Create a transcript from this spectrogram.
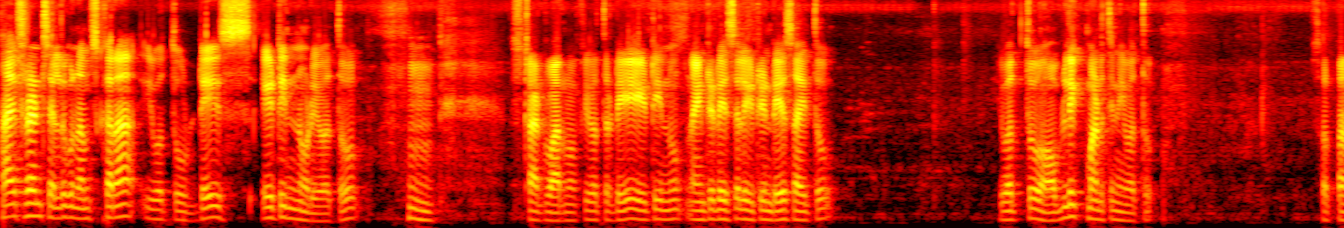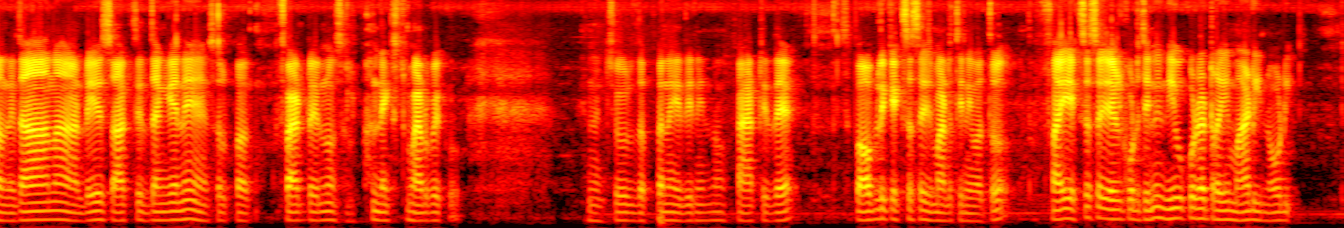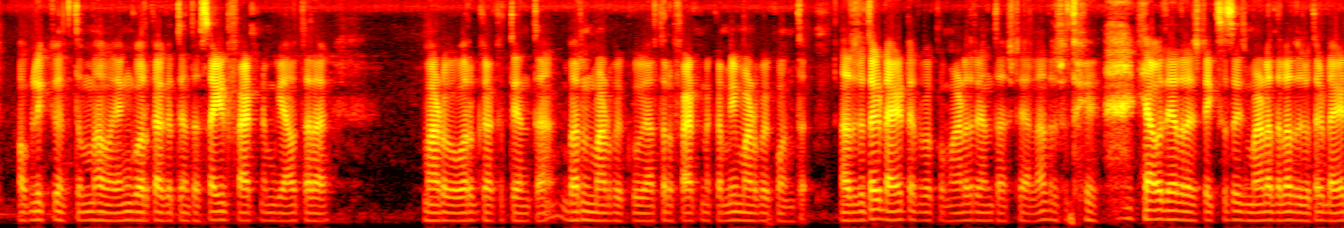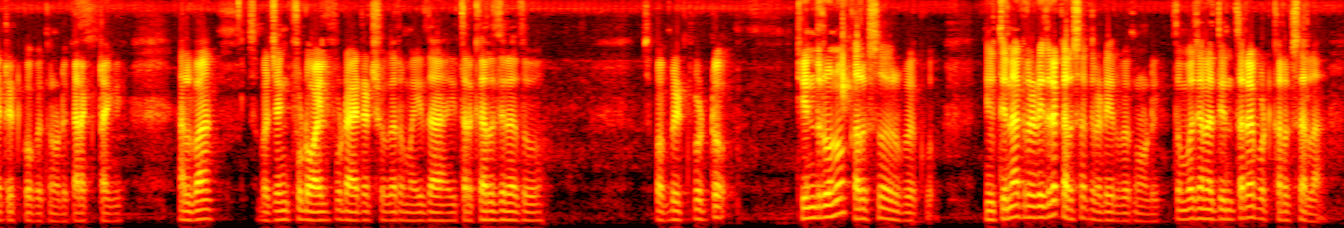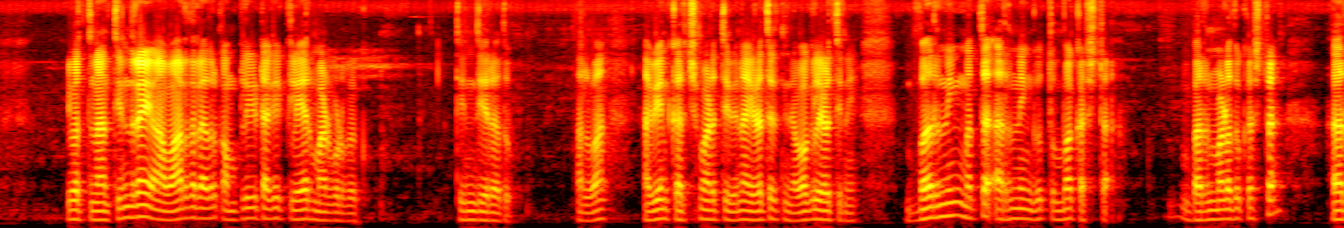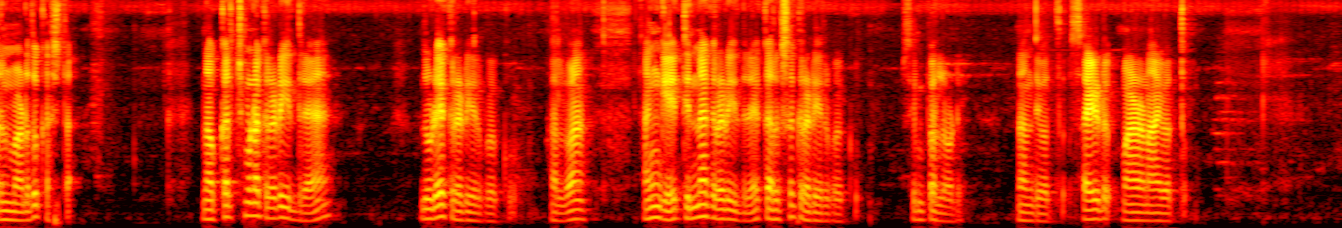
Hi friends ಎಲ್ರಿಗೂ ನಮಸ್ಕಾರ. ಇವತ್ತು ಡೇಸ್ ಏಯ್ಟೀನ್ ನೋಡಿ ಇವತ್ತು. ಹ್ಞೂ ಸ್ಟಾರ್ಟ್ ವಾರ್ಮ್ ಅಪ್ ಇವತ್ತು ಡೇ ಏಯ್ಟೀನು ನೈಂಟಿ ಡೇಸಲ್ಲಿ ಏಯ್ಟೀನ್ ಡೇಸ್ ಆಯಿತು. ಇವತ್ತು ಆಬ್ಲಿಕ್ ಮಾಡ್ತೀನಿ ಇವತ್ತು. ಸ್ವಲ್ಪ ನಿಧಾನ ಡೇಸ್ ಆಗ್ತಿದ್ದಂಗೆ ಸ್ವಲ್ಪ ಫ್ಯಾಟ್ ಇನ್ನೂ ಸ್ವಲ್ಪ ನೆಕ್ಸ್ಟ್ ಮಾಡಬೇಕು. ಇನ್ನು ಚೂರು ದಪ್ಪನೇ ಇದ್ದೀನಿ, ಇನ್ನೂ ಫ್ಯಾಟ್ ಇದೆ. ಸ್ವಲ್ಪ ಆಬ್ಲಿಕ್ ಎಕ್ಸಸೈಸ್ ಮಾಡ್ತೀನಿ ಇವತ್ತು. ಫೈ ಎಕ್ಸಸೈಸ್ ಹೇಳ್ಕೊಡ್ತೀನಿ. ನೀವು ಕೂಡ ಟ್ರೈ ಮಾಡಿ, ನೋಡಿ. ಆಬ್ಲಿಕ್ ತುಂಬ ಹೆಂಗೆ ವರ್ಕ್ ಆಗುತ್ತೆ ಅಂತ ಸೈಡ್ ಫ್ಯಾಟ್ ನಿಮ್ಗೆ ಯಾವ ಥರ ಮಾಡೋ ವರ್ಕ್ ಆಗುತ್ತೆ ಅಂತ ಬರ್ನ್ ಮಾಡಬೇಕು, ಯಾವ ಥರ ಫ್ಯಾಟ್ನ ಕಮ್ಮಿ ಮಾಡಬೇಕು ಅಂತ. ಅದ್ರ ಜೊತೆಗೆ ಡಯಟ್ ಇರಬೇಕು, ಮಾಡಿದ್ರೆ ಅಂತ ಅಷ್ಟೇ ಅಲ್ಲ, ಅದ್ರ ಜೊತೆಗೆ ಯಾವುದೇ ಆದರೂ ಅಷ್ಟೇ ಎಕ್ಸಸೈಸ್ ಮಾಡೋದಲ್ಲ, ಅದ್ರ ಜೊತೆಗೆ ಡಯಟ್ ಇಟ್ಕೋಬೇಕು ನೋಡಿ ಕರೆಕ್ಟಾಗಿ ಅಲ್ವಾ? ಸ್ವಲ್ಪ junk food oil food added sugar ಮೈದಾ ಈ ಥರ ಕರೆದಿರೋದು ಸ್ವಲ್ಪ ಬಿಟ್ಬಿಟ್ಟು ತಿಂದ್ರೂ ಕರಗಿಸೋ ಇರಬೇಕು ನೀವು ತಿನ್ನೋಕೆ ರೆಡಿ ಇದ್ದರೆ ಕರ್ಸೋಕೆ ರೆಡಿ ಇರಬೇಕು ನೋಡಿ. ತುಂಬ ಜನ ತಿಂತಾರೆ ಬಟ್ ಕರಗಿಸಲ್ಲ. ಇವತ್ತು ನಾನು ತಿಂದರೆ ಆ ವಾರದಲ್ಲಾದರೂ ಕಂಪ್ಲೀಟಾಗಿ ಕ್ಲಿಯರ್ ಮಾಡಿಬಿಡ್ಬೇಕು. ತಿಂದಿರೋದು, ಅಲ್ವಾ? ನಾವೇನು ಖರ್ಚು ಮಾಡ್ತೀವಿ ನಾನು ಹೇಳ್ತಿರ್ತೀನಿ, ಯಾವಾಗಲೂ ಹೇಳ್ತೀನಿ. ಬರ್ನಿಂಗ್ ಮತ್ತು ಅರ್ನಿಂಗು ತುಂಬ ಕಷ್ಟ. ಬರ್ನ್ ಮಾಡೋದು ಕಷ್ಟ ಅರ್ನ್ ಮಾಡೋದು ಕಷ್ಟ. ನಾವು ಖರ್ಚು ಮಾಡೋಕೆ ರೆಡಿ ಇದ್ದರೆ ದುಡಿಯೋಕೆ ರೆಡಿ ಇರಬೇಕು, ಅಲ್ವಾ? ಹಾಗೆ ತಿನ್ನೋಕೆ ರೆಡಿ ಇದ್ದರೆ ಕರಗ್ಸೋಕೆ ರೆಡಿ ಇರಬೇಕು. ಸಿಂಪಲ್ ನೋಡಿ ನಂದು ಇವತ್ತು ಸೈಡ್ ಮಾಡೋಣ ಇವತ್ತು.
